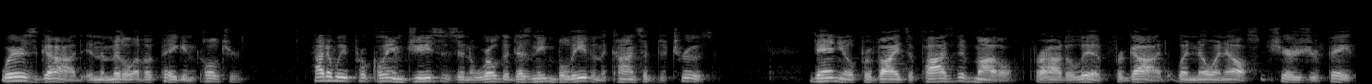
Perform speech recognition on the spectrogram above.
Where is God in the middle of a pagan culture? How do we proclaim Jesus in a world that doesn't even believe in the concept of truth? Daniel provides a positive model for how to live for God when no one else shares your faith.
